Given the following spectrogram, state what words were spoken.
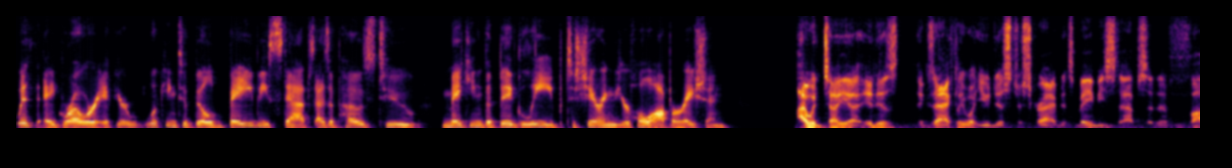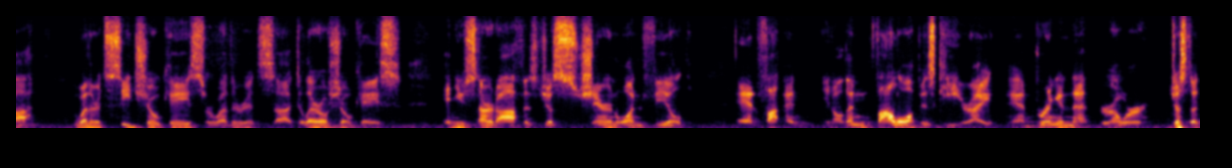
with a grower if you're looking to build baby steps as opposed to making the big leap to sharing your whole operation? I would tell you it is exactly what you just described. It's baby steps. And if, uh, whether it's Seed Showcase or whether it's uh, Delaro Showcase, and you start off as just sharing one field and, fo- and, you know, then follow up is key, right? And bring in that grower just a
